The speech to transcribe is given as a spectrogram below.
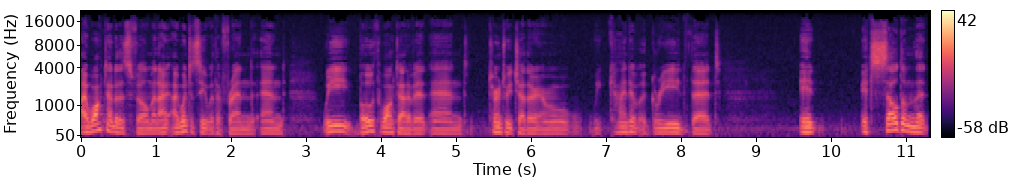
I walked out of this film and I, I went to see it with a friend, and we both walked out of it and turned to each other and we kind of agreed that it it's seldom that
